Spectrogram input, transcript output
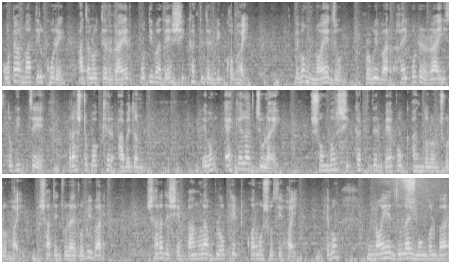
কোটা বাতিল করে আদালতের রায়ের প্রতিবাদে শিক্ষার্থীদের বিক্ষোভ হয় এবং নয় জুন, রবিবার হাইকোর্টের রায় স্থগিত চেয়ে রাষ্ট্রপক্ষের আবেদন এবং একেলা জুলাই সোমবার শিক্ষার্থীদের ব্যাপক আন্দোলন শুরু হয়। সাতই জুলাই রবিবার সারা দেশে বাংলা ব্লকেট কর্মসূচি হয় এবং নয় জুলাই মঙ্গলবার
